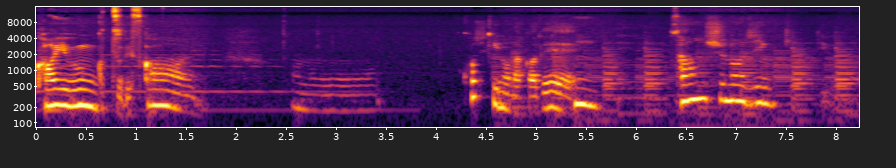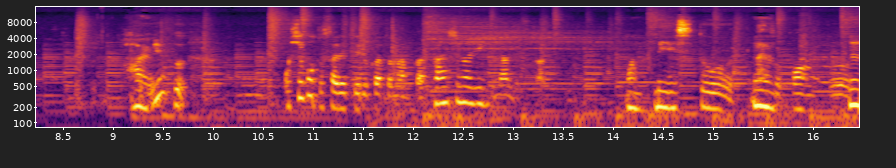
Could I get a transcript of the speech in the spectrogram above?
開運グッズですか、はい。あのー古式の中で、うん、三種の神器っていうのがあってはい。よくお仕事されてる方なんか三種の神器なんですか？ってまあ、名刺とパソコンと、うんうん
